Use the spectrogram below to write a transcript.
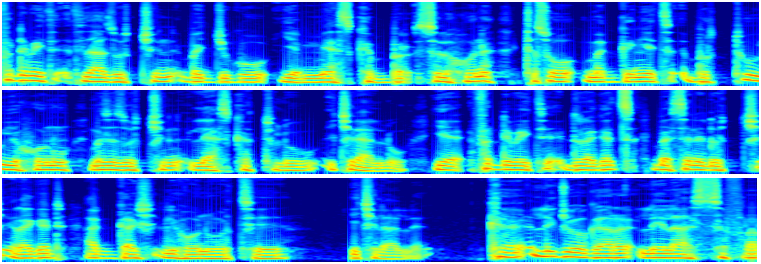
ፍርድ ቤት ትእዛዞችን በእጅጉ የሚያስከብር ስለሆነ ጥሶ መገኘት ብርቱ የሆኑ መዘዞችን ሊያስከትሉ ይችላሉ። የፍርድ ቤት ድረገጽ በሰነዶች ረገድ አጋዥ ሊሆኑት ይችላል። ከልጆ ጋር ሌላ ስፍራ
